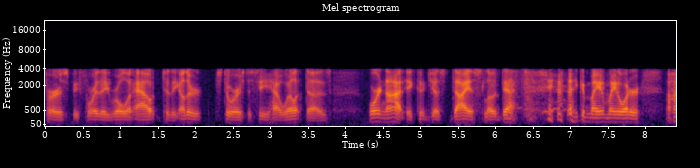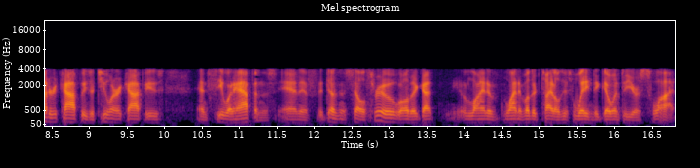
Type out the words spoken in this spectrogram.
first before they roll it out to the other stores to see how well it does, or not. It could just die a slow death. they could may, may order 100 copies or 200 copies and see what happens. And if it doesn't sell through, well, they got a line of line of other titles just waiting to go into your slot.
